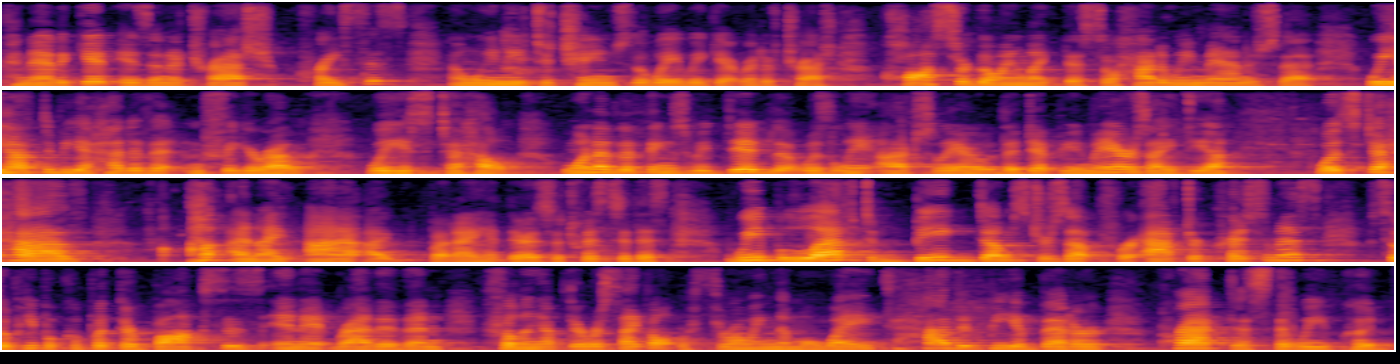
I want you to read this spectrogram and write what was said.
Connecticut is in a trash crisis and we need to change the way we get rid of trash. Costs are going like this, so how do we manage that? We have to be ahead of it and figure out ways to help. One of the things we did that was actually uh, the deputy mayor's idea was to have and I, I, I, but I, there's a twist to this. We left big dumpsters up for after Christmas so people could put their boxes in it rather than filling up their recycle or throwing them away to have it be a better practice that we could,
